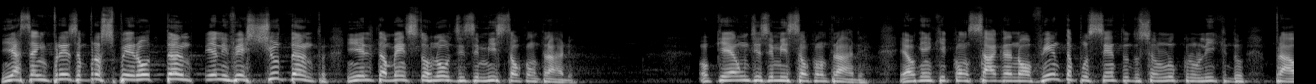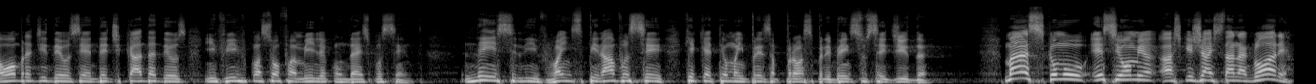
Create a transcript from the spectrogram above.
E essa empresa prosperou tanto, ele investiu tanto, e ele também se tornou dizimista ao contrário. O que é um dizimista ao contrário? É alguém que consagra 90% do seu lucro líquido para a obra de Deus e é dedicado a Deus e vive com a sua família com 10%. Leia esse livro, vai inspirar você que quer ter uma empresa próspera e bem-sucedida. Mas, como esse homem acho que já está na glória,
